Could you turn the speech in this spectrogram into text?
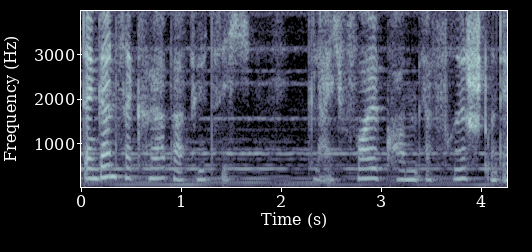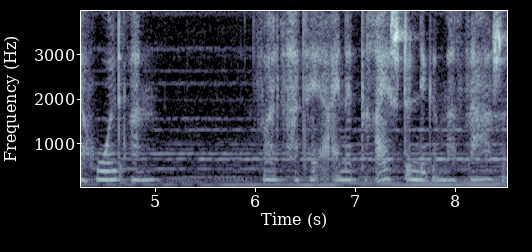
Dein ganzer Körper fühlt sich gleich vollkommen erfrischt und erholt an so als hatte er eine dreistündige Massage.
